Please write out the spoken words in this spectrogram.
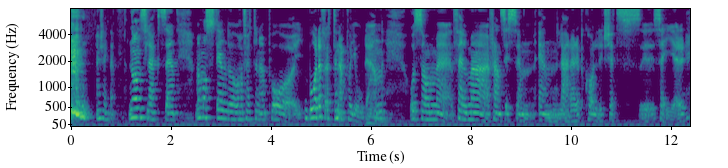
ursäkta, någon slags, eh, man måste ändå ha fötterna på, båda fötterna på jorden. Och som eh, Thelma Francis, en, en lärare på colleget, eh, säger,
